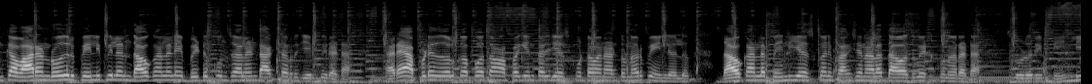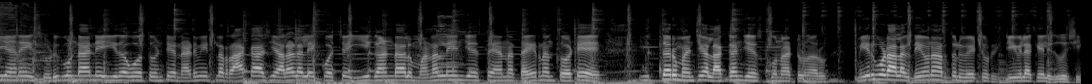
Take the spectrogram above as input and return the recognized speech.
ఇంకా వారం రోజులు పెళ్ళి పిల్లని దవాఖానలోనే బెడ్ పుంచాలని డాక్టర్లు చెప్పిరట. సరే అప్పుడే తోలుకపోతాం అప్పగింతలు చేసుకుంటామని అంటున్నారు పెళ్ళిళ్ళు దవాఖానలో పెళ్ళి చేసుకొని ఫంక్షన్ హాల్లో దావత్ పెట్టుకున్నారట. చూడురి పెళ్ళి అనే ఈ సుడిగుండానే నడిమి ఇట్లా రాకాసి అలల లెక్కొచ్చే ఈ గండాలు మనల్ని ఏం చేస్తాయన్న ధైర్యంతో ఇద్దరు మంచిగా లగ్గం చేసుకున్నట్టున్నారు. మీరు కూడా అలా దేవనార్థులు పెట్టుర్రి టీవీలోకి వెళ్ళి చూసి.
